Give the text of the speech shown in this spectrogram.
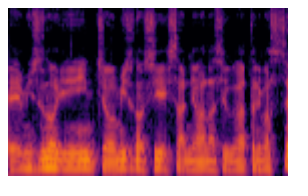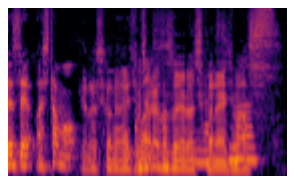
えー、水野委員長水野茂樹さんにお話を伺っております。先生明日もよろしくお願いします。こちらこそよろしくお願いします。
